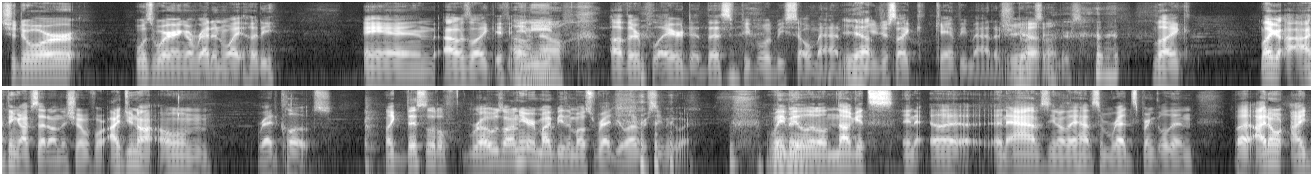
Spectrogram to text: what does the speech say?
Shedeur was wearing a red and white hoodie, and I was like, if Oh any no. other player did this, people would be so mad. Yeah. you just like can't be mad at Shedeur Yeah. Sanders. like, like I I think I've said on this show before, I do not own red clothes. Like this little rose on here might be the most red you'll ever see me wear. Maybe a little nuggets and uh, and Avs, you know, they have some red sprinkled in, but I don't. I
